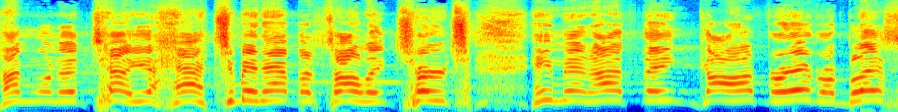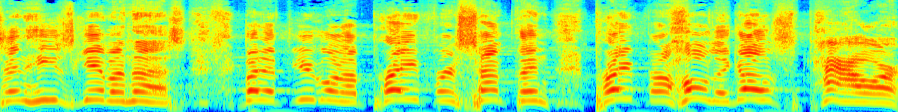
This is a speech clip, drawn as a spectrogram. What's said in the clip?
I'm going to tell you, Hatchbend Apostolic Church, amen. I thank God for every blessing He's given us. But if you're going to pray for something, pray for Holy Ghost power.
